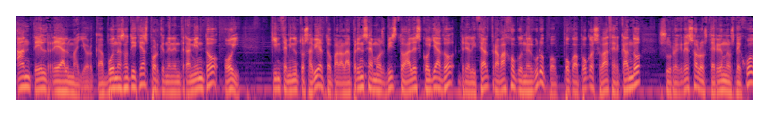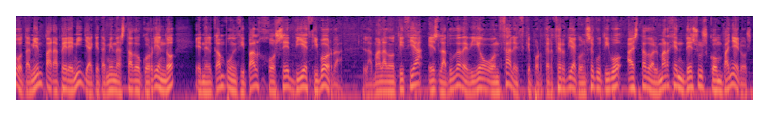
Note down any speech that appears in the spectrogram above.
ante el Real Mallorca. Buenas noticias porque en el entrenamiento hoy 15 minutos abierto para la prensa hemos visto a Alex Collado realizar trabajo con el grupo. Poco a poco se va acercando su regreso a los terrenos de juego. También para Pere Milla, que también ha estado corriendo en el campo municipal José Diez Iborra. La mala noticia es la duda de Diego González, que por tercer día consecutivo ha estado al margen de sus compañeros.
